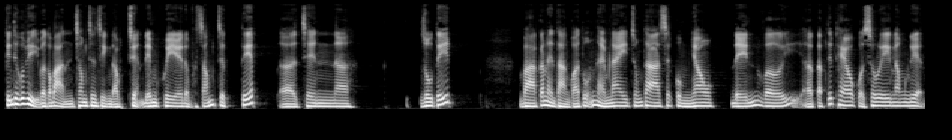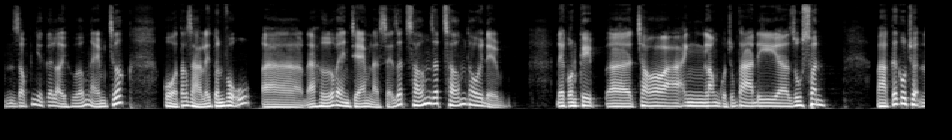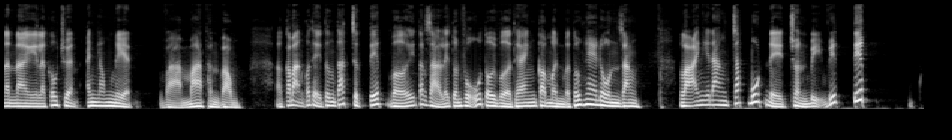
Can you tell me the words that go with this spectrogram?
Kính thưa quý vị và các bạn, trong chương trình đọc truyện đêm khuya được phát sóng trực tiếp uh, trên uh, YouTube và các nền tảng quá Tuấn ngày hôm nay chúng ta sẽ cùng nhau đến với uh, tập tiếp theo của series Long Nghiện giống như cái lời hứa ngày hôm trước của tác giả Lê Tuấn Vũ. Uh, đã hứa với anh chị em là sẽ rất sớm rất sớm thôi để để còn kịp uh, cho anh Long của chúng ta đi uh, du xuân. Và cái câu chuyện lần này là câu chuyện anh Long Nghiện và ma thần vòng. Ờ, các bạn có thể tương tác trực tiếp với tác giả Lê Tuấn Vũ. Tôi vừa thấy anh comment và tôi nghe đồn rằng là anh ấy đang chắp bút để chuẩn bị viết tiếp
